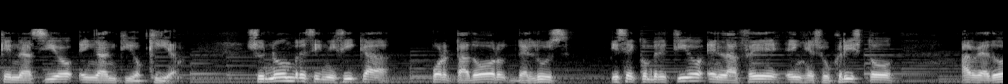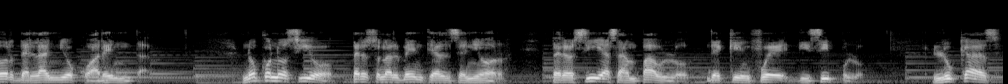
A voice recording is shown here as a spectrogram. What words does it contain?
que nació en Antioquía. Su nombre significa portador de luz, y se convirtió en la fe en Jesucristo alrededor del año 40. No conoció personalmente al Señor, pero sí a San Pablo, de quien fue discípulo. Lucas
